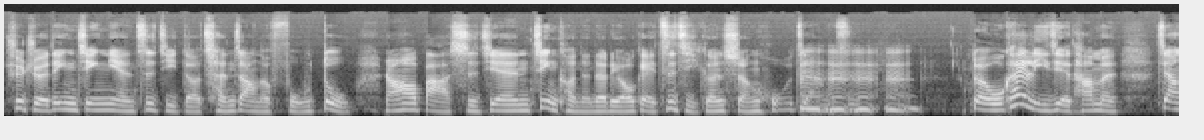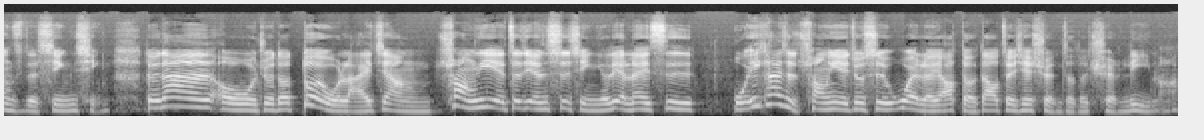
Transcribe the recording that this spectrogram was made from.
去决定今年自己的成长的幅度。然后把时间尽可能的留给自己跟生活这样子，嗯嗯，对，我可以理解他们这样子的心情，对，但呃，我觉得对我来讲，创业这件事情有点类似，我一开始创业就是为了要得到这些选择的权利嘛，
